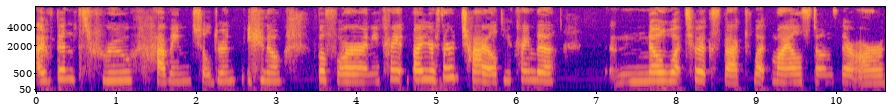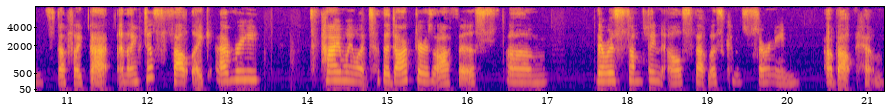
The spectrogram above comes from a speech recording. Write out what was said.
I've been through having children, you know, before, and you kind by your third child, you kind of know what to expect, what milestones there are, and stuff like that. And I just felt like every time we went to the doctor's office, um, there was something else that was concerning about him.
